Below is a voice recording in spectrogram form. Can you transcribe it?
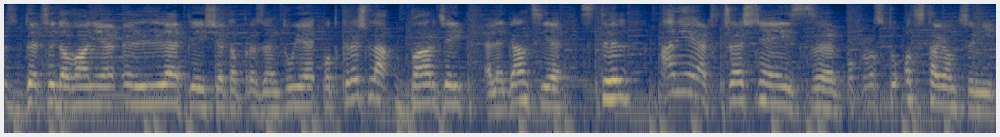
zdecydowanie lepiej się to prezentuje. Podkreśla bardziej elegancję, styl, a nie jak wcześniej z e, po prostu odstającymi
